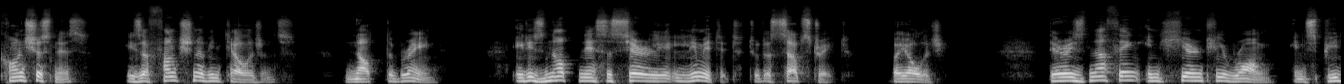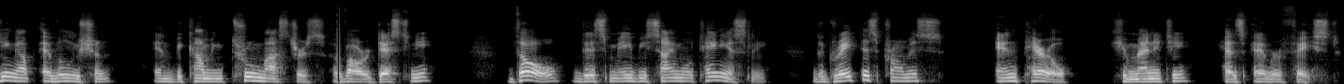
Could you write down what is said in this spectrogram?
Consciousness is a function of intelligence not the brain. It is not necessarily limited to the substrate, biology. There is nothing inherently wrong in speeding up evolution and becoming true masters of our destiny, though this may be simultaneously the greatest promise and peril humanity has ever faced.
